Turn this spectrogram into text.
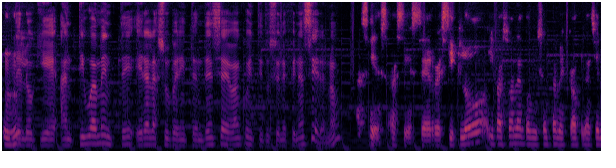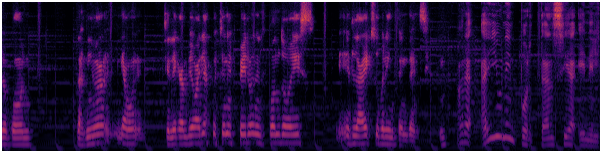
de lo que antiguamente era la Superintendencia de Bancos e Instituciones Financieras, ¿no? Así es, así es. Se recicló y pasó a la Comisión para el Mercado Financiero con las mismas, digamos, se le cambió varias cuestiones, pero en el fondo es, es la ex superintendencia. Ahora, ¿hay una importancia en el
